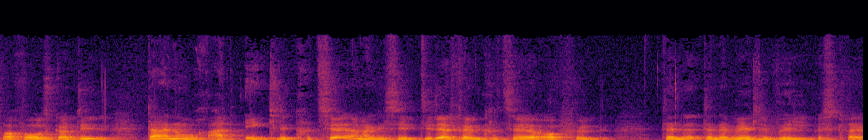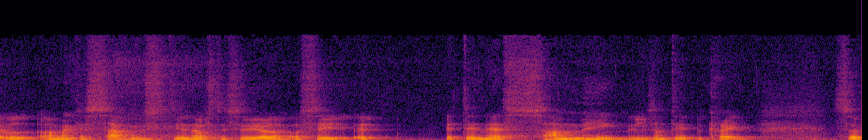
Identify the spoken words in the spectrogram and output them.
fra forskere, de, der er nogle ret enkle kriterier, man kan sige, de der fem kriterier er opfyldt, den er, den er virkelig velbeskrevet, og man kan sagtens diagnostisere og se, at, at den er sammenhængende, ligesom det er et begreb, så,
